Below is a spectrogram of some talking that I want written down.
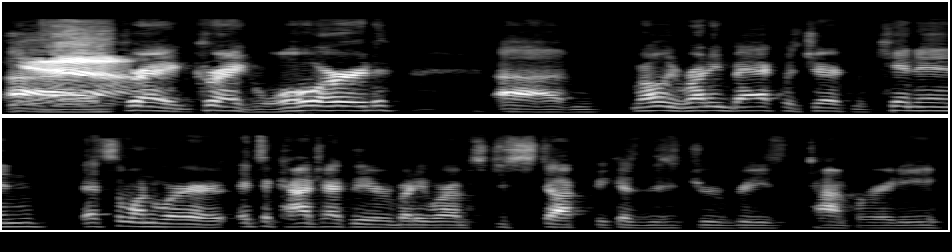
Uh, yeah. Greg Greg Ward. Um, my only running back was Jerick McKinnon. That's the one where it's a contract with everybody where I'm just stuck because of this Drew Brees, Tom Brady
